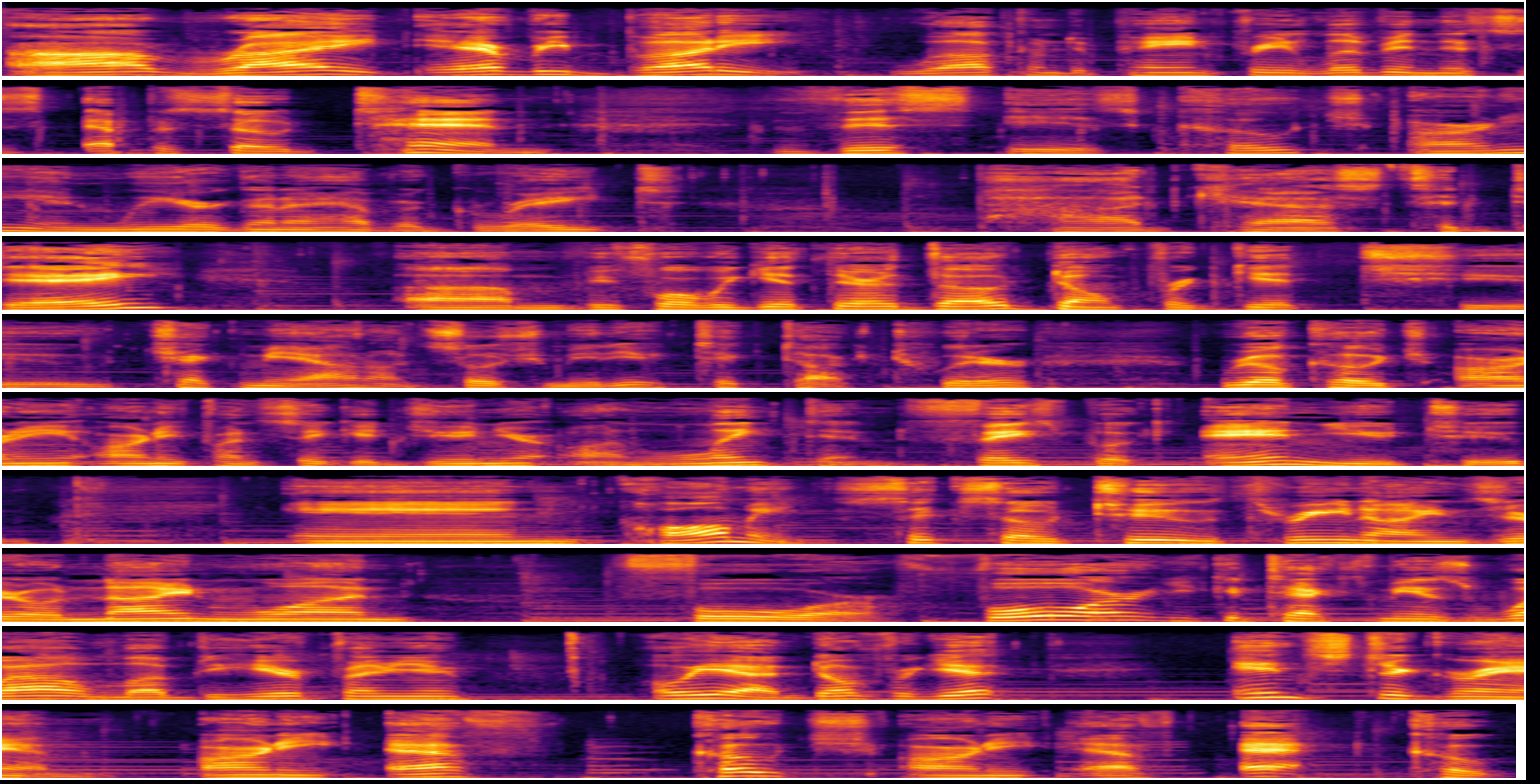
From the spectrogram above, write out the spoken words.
All right, everybody, welcome to Pain Free Living. This is episode 10. This is Coach Arnie, and we are going to have a great podcast today. Um, before we get there, though, don't forget to check me out on social media TikTok, Twitter, Real Coach Arnie, Arnie Fonseca Jr. on LinkedIn, Facebook, and YouTube. And call me 602 390 9144. You can text me as well. Love to hear from you. Oh, yeah, don't forget Instagram, Arnie F, Coach Arnie F at Coach,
